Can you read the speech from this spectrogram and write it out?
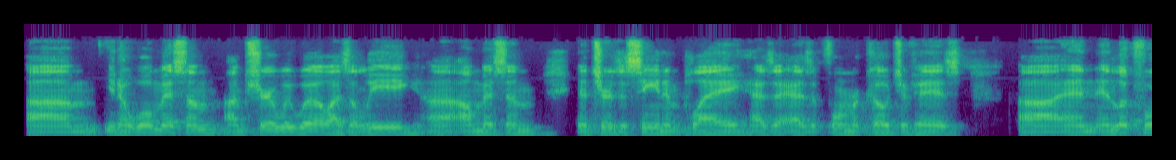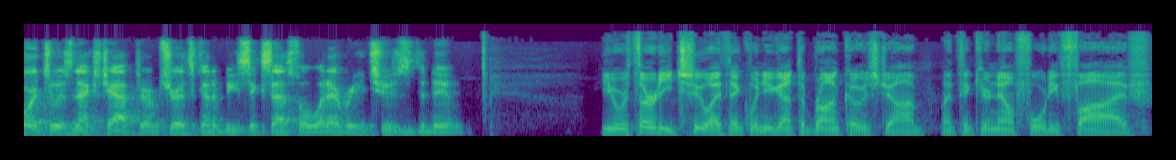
um, you know, we'll miss him. I'm sure we will as a league. Uh, I'll miss him in terms of seeing him play as a, as a former coach of his, uh, and and look forward to his next chapter. I'm sure it's going to be successful, whatever he chooses to do. You were 32, I think, when you got the Broncos job. I think you're now 45.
